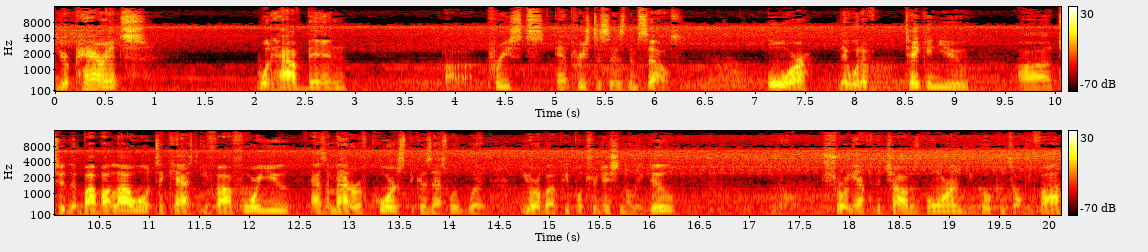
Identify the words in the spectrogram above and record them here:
Your parents would have been uh, priests and priestesses themselves, or they would have taken you uh, to the Babalawo to cast Ifa for you as a matter of course, because that's what, what Yoruba people traditionally do. You know, shortly after the child is born, you go consult Ifa.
